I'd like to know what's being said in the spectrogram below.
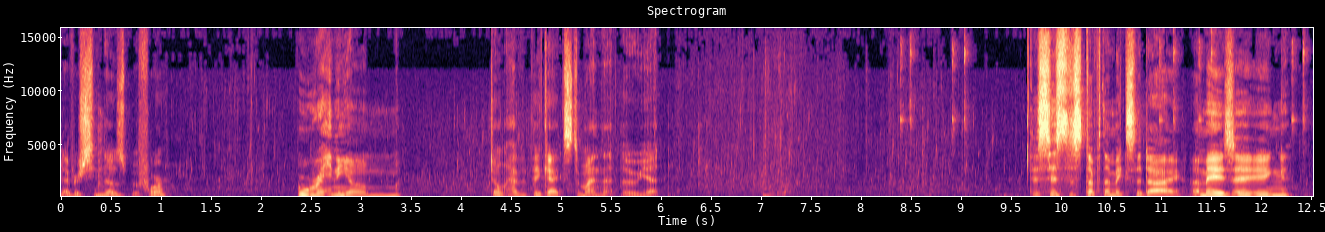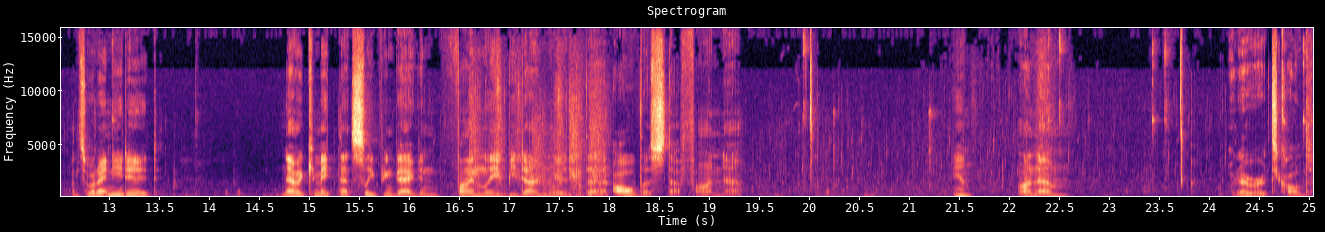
Never seen those before. Uranium. Don't have a pickaxe to mine that though yet. This is the stuff that makes the dye. Amazing! That's what I needed. Now we can make that sleeping bag and finally be done with uh, all the stuff on, uh, man, on, um, whatever it's called.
